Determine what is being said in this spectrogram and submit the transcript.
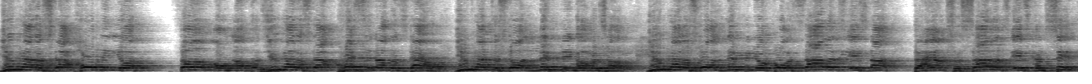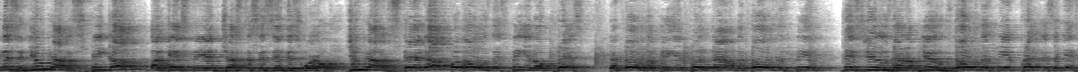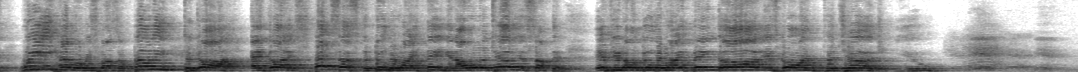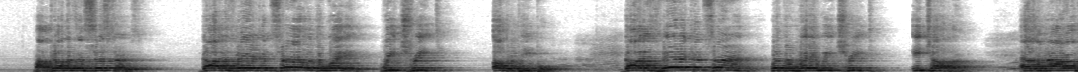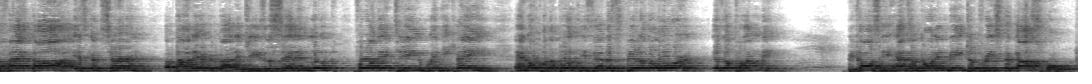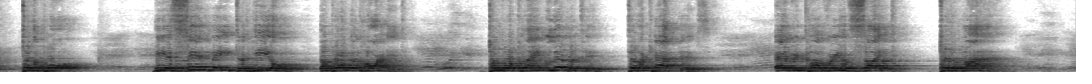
You've got to stop holding your thumb on others. You've got to stop pressing others down. You've got to start lifting others up. You've got to start lifting your voice. Silence is not the answer. Silence is consent. Listen, you got to speak up against the injustices in this world. You got to stand up for those that's being oppressed, that those are being put down, that those that's being misused and abused, those that's being prejudiced against. We have a responsibility to God, and God expects us to do the right thing. And I want to tell you something. If you don't do the right thing, God is going to judge you. My brothers and sisters, God is very concerned with the way we treat other people. God is very concerned with the way we treat each other. As a matter of fact, God is concerned about everybody. Jesus said in Luke 4:18, when he came and opened the book, he said, the Spirit of the Lord is upon me because he has anointed me to preach the gospel to the poor. He has sent me to heal the brokenhearted, to proclaim liberty to the captives and recovery of sight to the blind.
